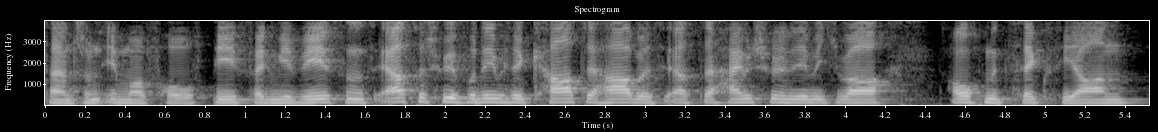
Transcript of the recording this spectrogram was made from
dann schon immer VfB-Fan gewesen. Das erste Spiel, von dem ich eine Karte habe, das erste Heimspiel, in dem ich war, auch mit sechs Jahren,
